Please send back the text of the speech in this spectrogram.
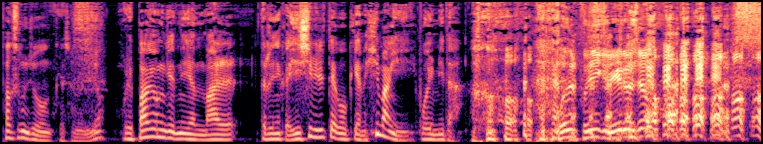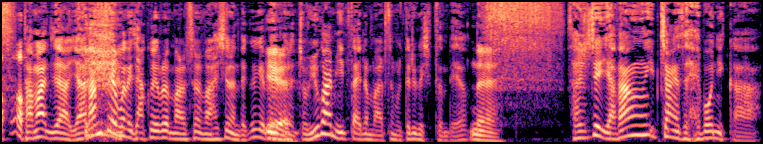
박승주 의원께서는요. 우리 박영진 의원 말 들으니까 21대 국회는 희망이 보입니다. 오늘 분위기 왜 이러죠? 다만 이제 야당 때문에 자꾸 이런 말씀을 하시는데 그게 예. 좀 유감이 있다 이런 말씀을 드리고 싶은데요. 네. 사실 제 야당 입장에서 해보니까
